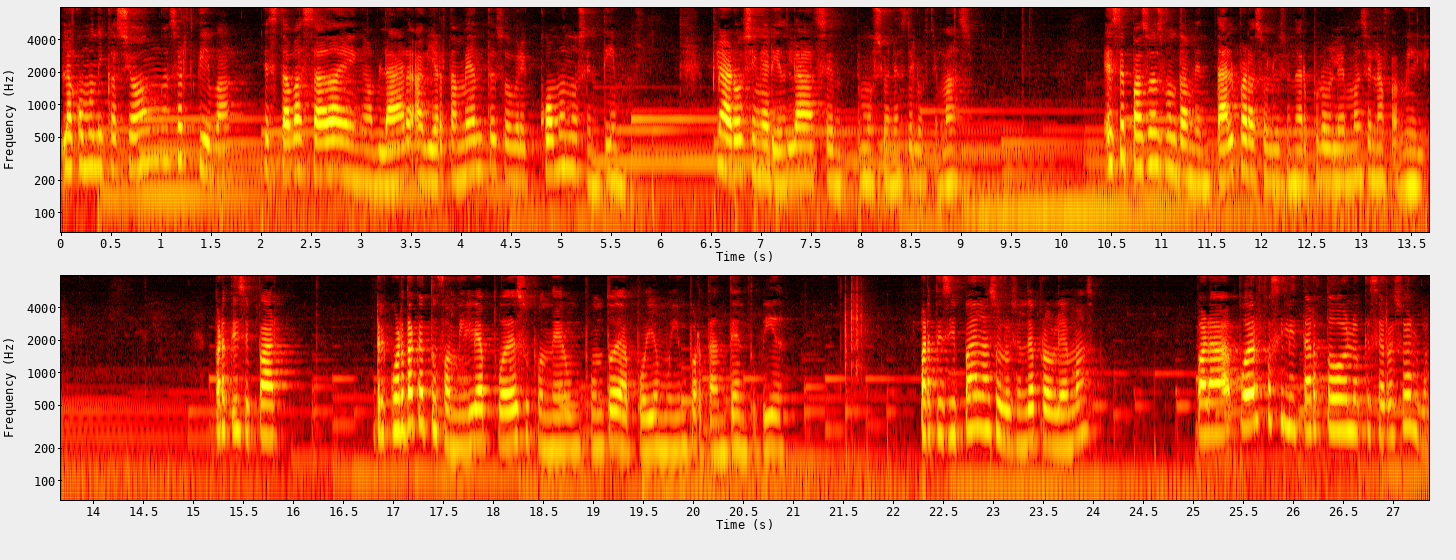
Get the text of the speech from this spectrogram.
La comunicación asertiva está basada en hablar abiertamente sobre cómo nos sentimos claro, sin herir las emociones de los demás. Este paso es fundamental para solucionar problemas en la familia. Participar. Recuerda que tu familia puede suponer un punto de apoyo muy importante en tu vida. Participa en la solución de problemas para poder facilitar todo lo que se resuelva.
